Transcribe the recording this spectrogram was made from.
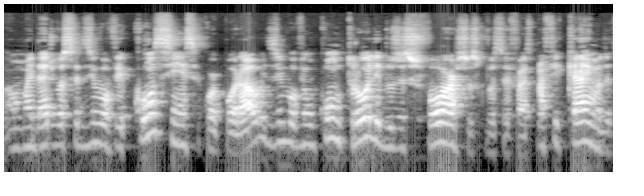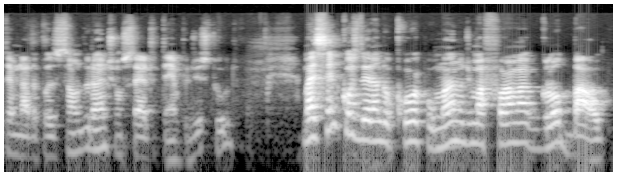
uma ideia de você desenvolver consciência corporal e desenvolver um controle dos esforços que você faz para ficar em uma determinada posição durante um certo tempo de estudo, mas sempre considerando o corpo humano de uma forma global,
